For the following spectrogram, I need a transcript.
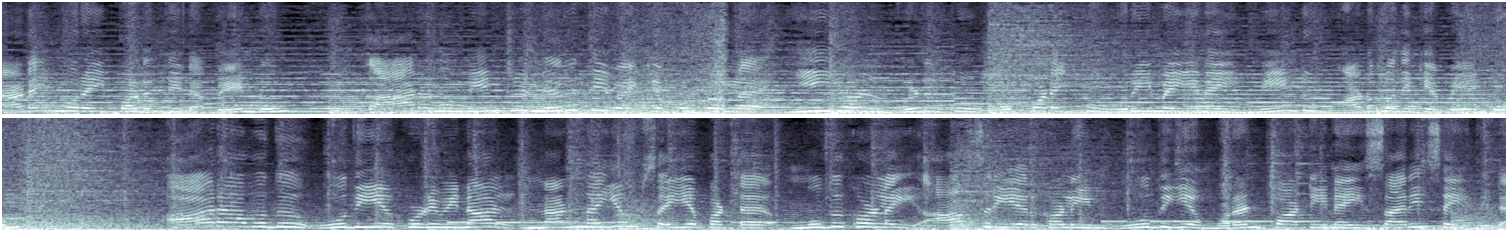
நடைமுறைப்படுத்திட வேண்டும். காரணம் இன்று நிறுத்தி வைக்கப்பட்டுள்ள ஈழல் விடுப்பு ஒப்படைப்பு உரிமையினை மீண்டும் அனுமதிக்க வேண்டும். ஆறாவது ஊதிய குழுவினால் நன்னயம் செய்யப்பட்ட முதுகலை ஆசிரியர்களின் ஊதிய முரண்பாட்டினை சரி செய்திட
